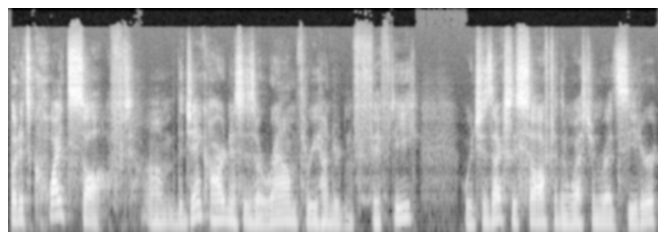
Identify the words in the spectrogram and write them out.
But it's quite soft. Um, the Janka hardness is around 350, which is actually softer than Western red cedar.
